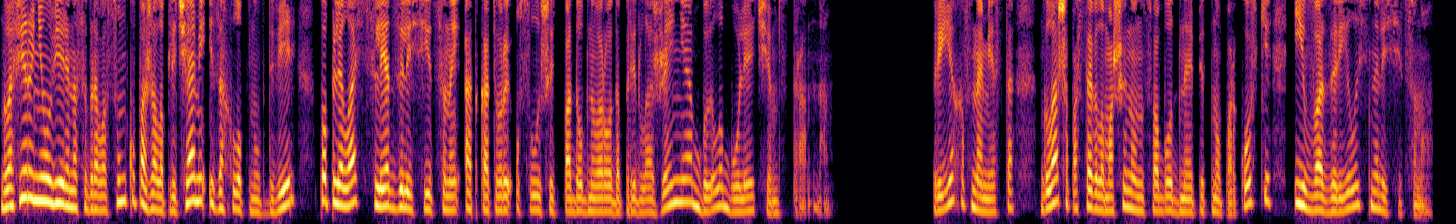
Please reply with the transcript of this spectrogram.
Глафира неуверенно собрала сумку, пожала плечами и, захлопнув дверь, поплелась вслед за Лисицыной, от которой услышать подобного рода предложения было более чем странно. Приехав на место, Глаша поставила машину на свободное пятно парковки и воззрилась на Лисицыну.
